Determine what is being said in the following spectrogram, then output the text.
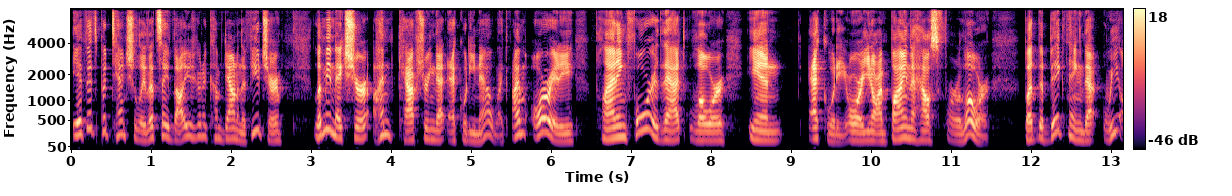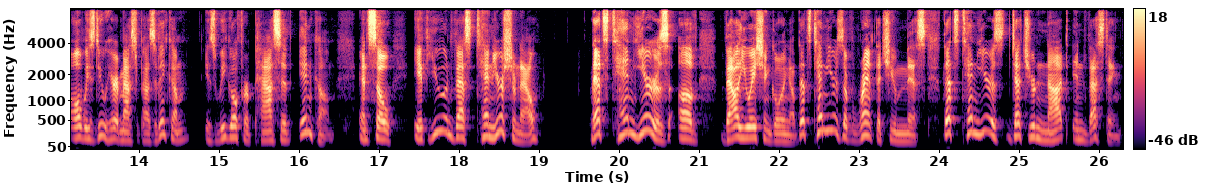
if it's potentially, let's say values are going to come down in the future, let me make sure I'm capturing that equity now. Like I'm already planning for that lower in equity, or, you know, I'm buying the house for a lower. But the big thing that we always do here at Master Passive Income is we go for passive income. And so if you invest 10 years from now, that's 10 years of valuation going up. That's 10 years of rent that you miss. That's 10 years that you're not investing.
